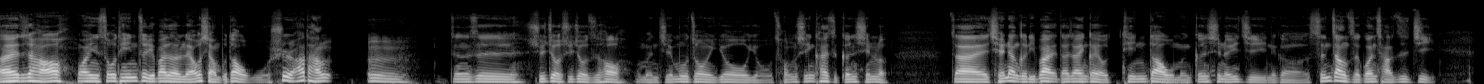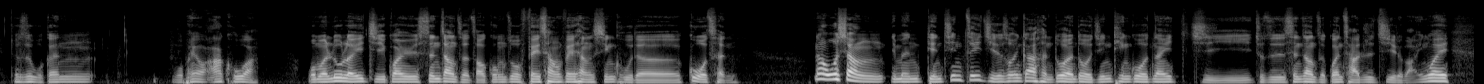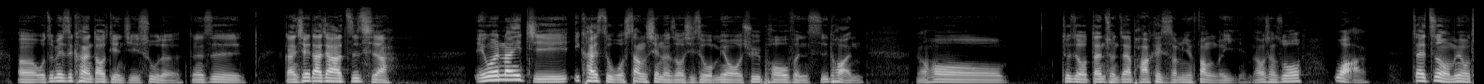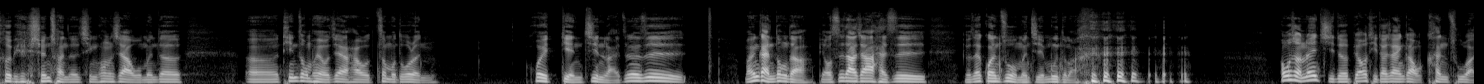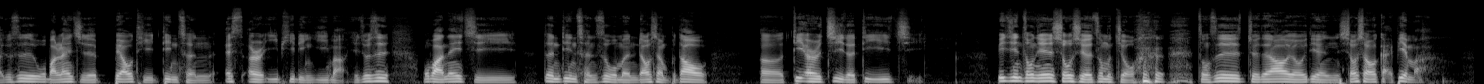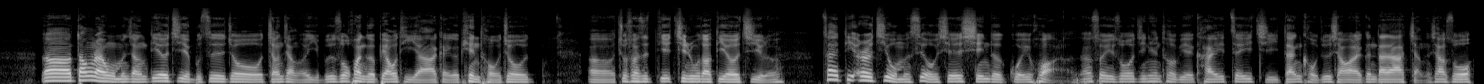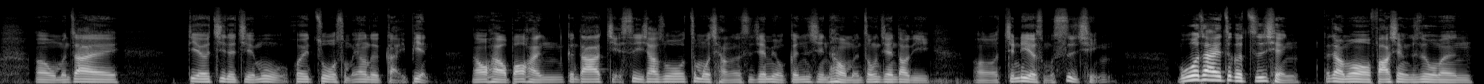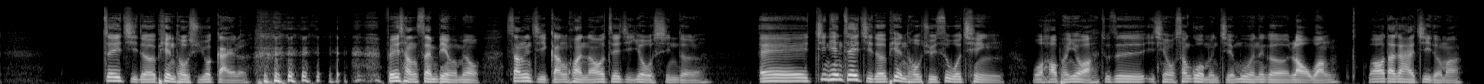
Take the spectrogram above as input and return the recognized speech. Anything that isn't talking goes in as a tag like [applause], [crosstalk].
嗨，大家好，欢迎收听这礼拜的聊想不到，我是阿唐。嗯，真的是许久许久之后，我们节目终于又有重新开始更新了。在前两个礼拜，大家应该有听到我们更新了一集那个《生长者观察日记》，就是我跟我朋友阿哭啊，我们录了一集关于生长者找工作非常非常辛苦的过程。那我想你们点进这一集的时候，应该很多人都已经听过那一集，就是《生长者观察日记》了吧？因为呃，我这边是看得到点击数的，真的是感谢大家的支持啊！因为那一集一开始我上线的时候，其实我没有去 PO 粉丝团，然后就只有单纯在 Podcast 上面放而已。然后想说，哇，在这种没有特别宣传的情况下，我们的呃听众朋友竟然还有这么多人会点进来，真的是蛮感动的，表示大家还是有在关注我们节目的嘛。我想那一集的标题大家应该有看出来，就是我把那一集的标题定成 S 二 EP 零一嘛，也就是我把那一集认定成是我们料想不到呃第二季的第一集。毕竟中间休息了这么久呵呵，[laughs] 总是觉得要有一点小小的改变嘛。那当然，我们讲第二季也不是就讲讲而已，不是说换个标题啊，改个片头就呃就算是第进入到第二季了。在第二季，我们是有一些新的规划了。那所以说，今天特别开这一集单口，就是想要来跟大家讲一下，说，呃，我们在第二季的节目会做什么样的改变，然后还有包含跟大家解释一下，说这么长的时间没有更新，那我们中间到底呃经历了什么事情？不过在这个之前，大家有没有发现，就是我们这一集的片头曲又改了，[laughs] 非常善变，有没有？上一集刚换，然后这一集又有新的了。诶，今天这一集的片头曲是我请我好朋友啊，就是以前有上过我们节目的那个老王，不知道大家还记得吗？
